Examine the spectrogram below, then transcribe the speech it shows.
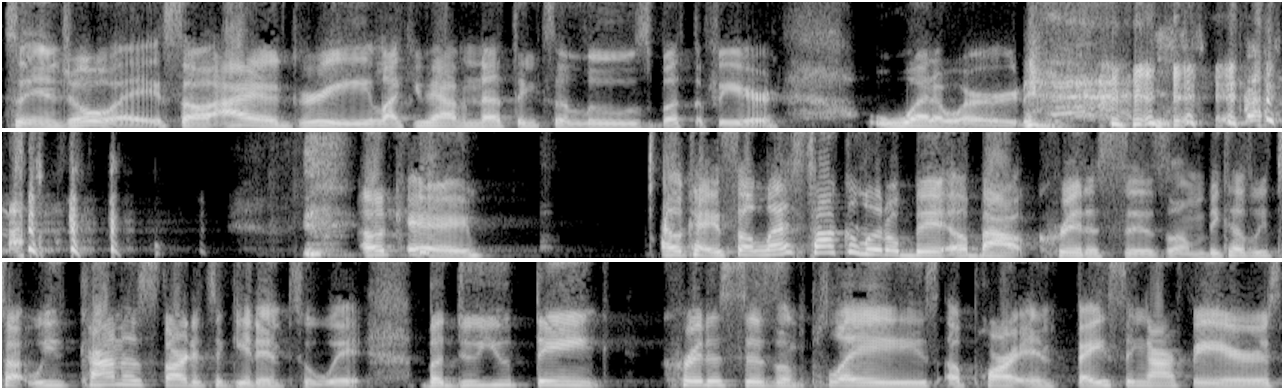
to enjoy. So i agree like you have nothing to lose but the fear. What a word. okay. Okay, so let's talk a little bit about criticism because we talk, we kind of started to get into it. But do you think criticism plays a part in facing our fears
